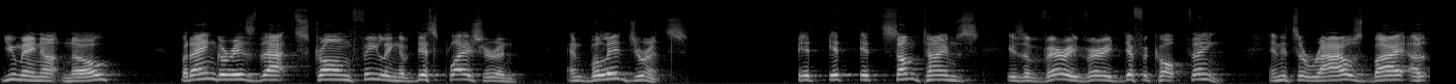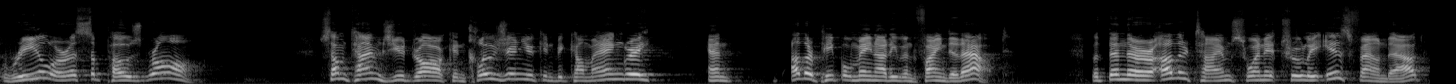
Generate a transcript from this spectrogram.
you may not know. But anger is that strong feeling of displeasure and, and belligerence. It, it, it sometimes is a very, very difficult thing, and it's aroused by a real or a supposed wrong. Sometimes you draw a conclusion, you can become angry, and other people may not even find it out. But then there are other times when it truly is found out,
